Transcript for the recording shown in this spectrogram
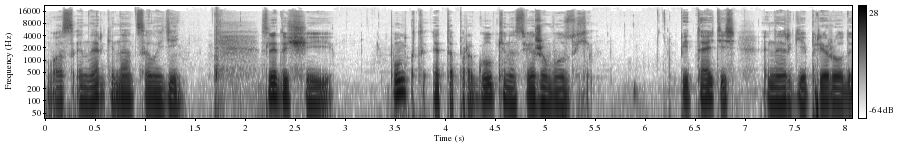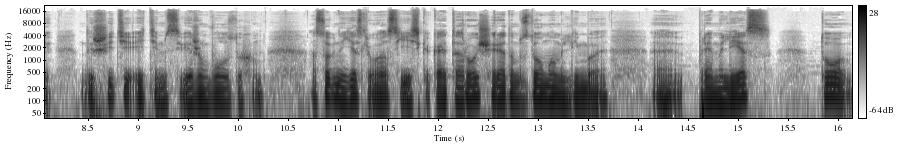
у вас энергия на целый день. Следующий пункт – это прогулки на свежем воздухе. Питайтесь энергией природы, дышите этим свежим воздухом. Особенно если у вас есть какая-то роща рядом с домом, либо э, прям лес, то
